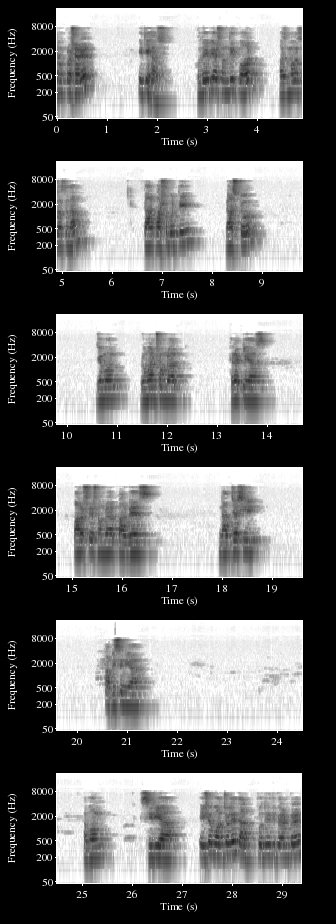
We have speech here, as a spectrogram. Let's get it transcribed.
এবং প্রসারের ইতিহাস। হুদয়বিয়া সন্ধির পর সাল্লাম তার পার্শ্ববর্তী রাষ্ট্র, যেমন রোমান সম্রাট হেরাক্লিয়াস পারস্যের সম্রাট পারভেজ নাজ্জাসী আবিসিনিয়া এবং সিরিয়া এইসব অঞ্চলে তার প্রতিনিধি প্রেরণ করেন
